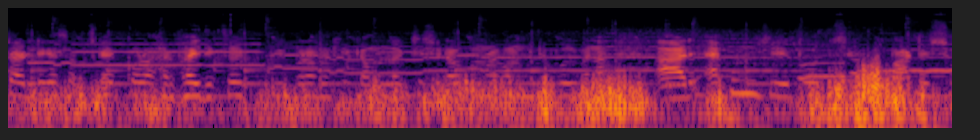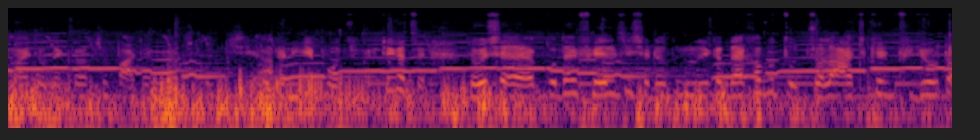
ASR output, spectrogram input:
চ্যানেলটিকে সাবস্ক্রাইব করো। আর ভাই, দেখতে এরপর আমাকে কেমন লাগছে সেটাও তোমরা কমেন্টে বলবে না। আর এখন যেহেতু হচ্ছে পাটের সময়, তো দেখতে পাচ্ছ পাটের কাজ করছি এখানে গিয়ে পৌঁছবে, ঠিক আছে? তো কোথায় ফেলছি সেটাও তোমাদেরকে দেখাবো। তো চলো, আজকের ভিডিওটা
